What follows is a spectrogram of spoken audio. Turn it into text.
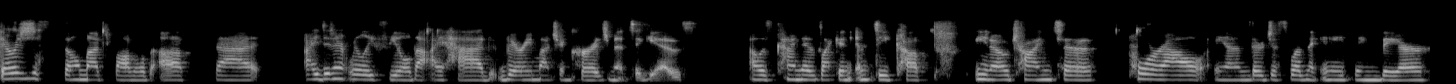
there was just so much bottled up that I didn't really feel that I had very much encouragement to give. I was kind of like an empty cup, you know, trying to pour out, and there just wasn't anything there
